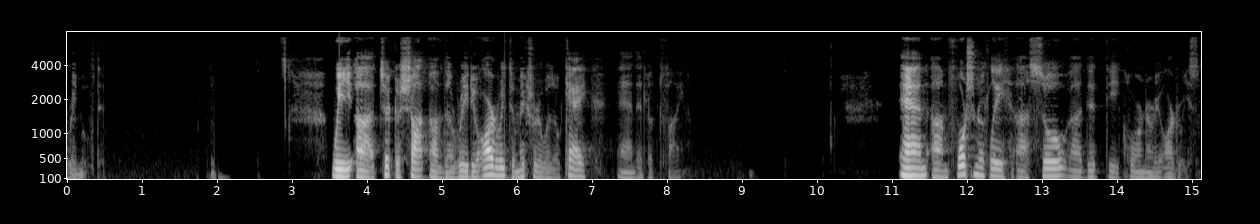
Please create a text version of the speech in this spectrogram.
removed. We took a shot of the radial artery to make sure it was okay, and it looked fine. And um, fortunately, uh, so uh, did the coronary arteries.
